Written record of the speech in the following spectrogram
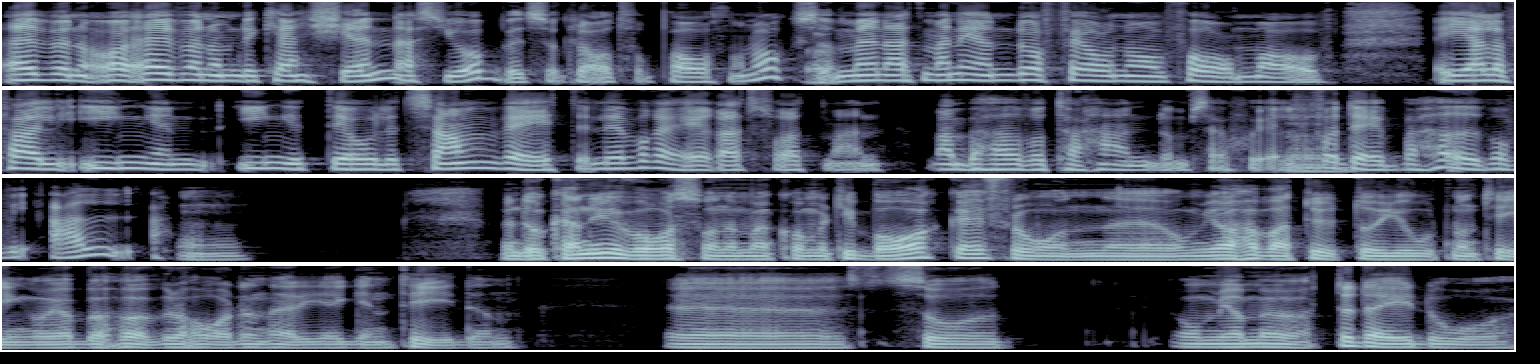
även, även om det kan kännas jobbigt såklart för partnern också, Ja. men att man ändå får någon form av, i alla fall ingen, inget dåligt samvete levererat för att man, man behöver ta hand om sig själv. Mm. För det behöver vi alla. Mm. Men då kan det ju vara så när man kommer tillbaka ifrån, eh, om jag har varit ute och gjort någonting och jag behöver ha den här egen tiden. Eh, så om jag möter dig då,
